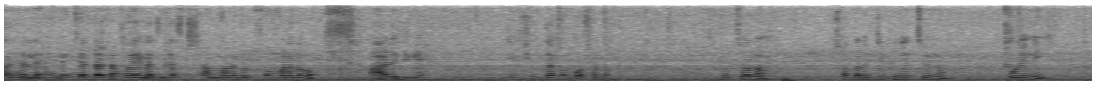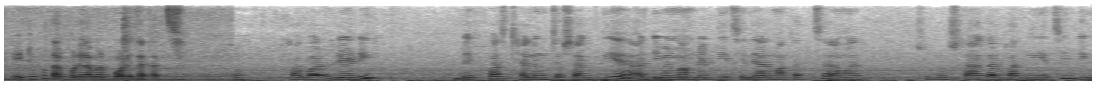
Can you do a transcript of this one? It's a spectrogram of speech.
আর হ্যালে হ্যালেঞ্চার ডালটা হয়ে গেছে জাস্ট সোমবারে দেবো সোমবারে দেবো। আর এদিকে ডিম সিদ্ধ এখন বসালাম। তো চলো, সকালের টিফিনের জন্য করে নিই, এইটুকু, তারপরে আবার পরে দেখাচ্ছি। খাবার রেডি ব্রেকফাস্ট হ্যালংচা শাক দিয়ে, আর ডিমের মামলেট দিয়ে ছেলে আর মাখাচ্ছে আমার শুধু শাক আর ভাত নিয়েছি, ডিম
